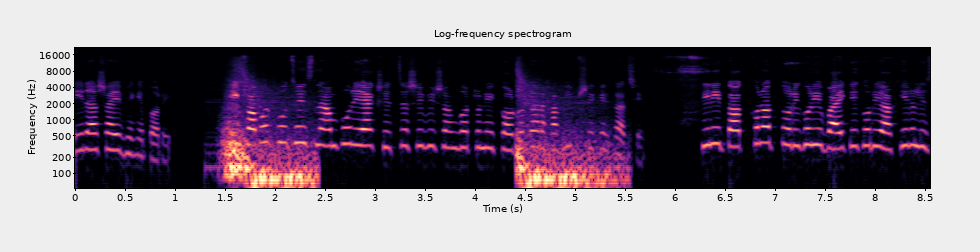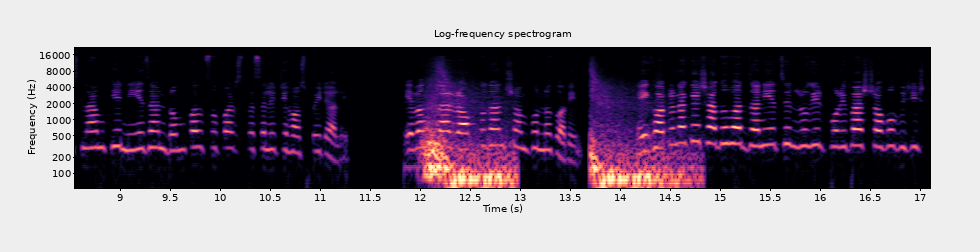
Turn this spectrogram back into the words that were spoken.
নিরাশায় ভেঙে পড়ে। এই খবর পৌঁছে ইসলামপুরে এক স্বেচ্ছাসেবী সংগঠনের কর্ণধার হাবিব শেখের কাছে। তিনি তৎক্ষণাৎ তড়িঘড়ি বাইকে করে আখিরুল ইসলামকে নিয়ে যান ডোমকল সুপার স্পেশালিটি হসপিটালে এবং তার রক্তদান সম্পন্ন করেন। এই ঘটনাকে সাধুবাদ জানিয়েছেন রোগীর পরিবার সহ বিশিষ্ট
